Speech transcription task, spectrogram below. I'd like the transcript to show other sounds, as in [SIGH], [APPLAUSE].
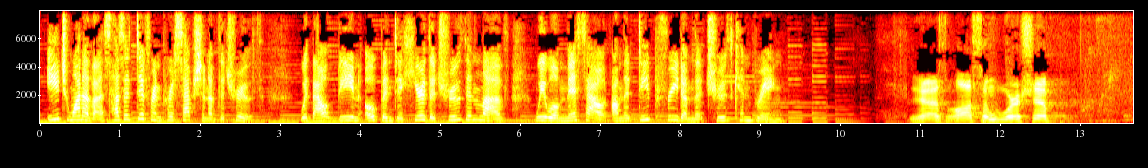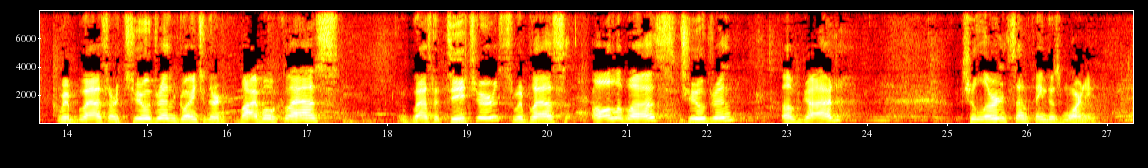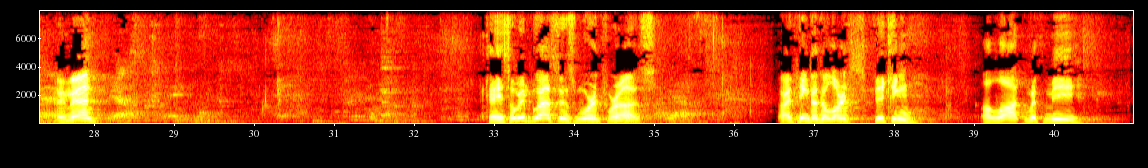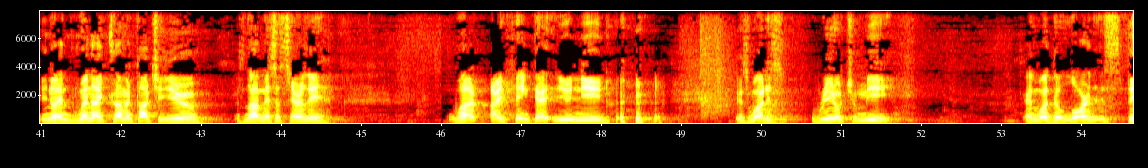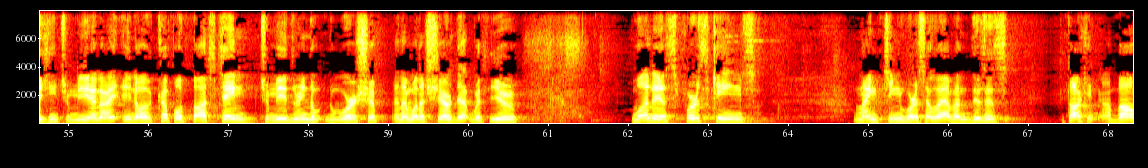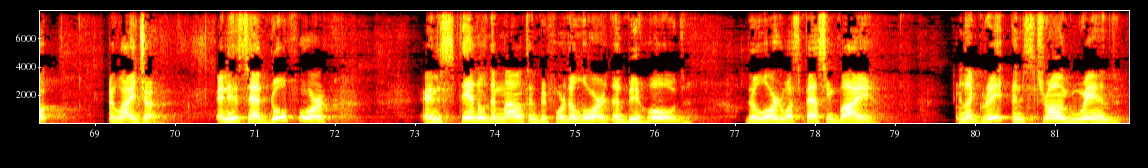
Each one of us has a different perception of the truth. Without being open to hear the truth in love, we will miss out on the deep freedom that truth can bring. Yes, awesome worship. We bless our children going to their Bible class. We bless the teachers. We bless all of us, children of God, to learn something this morning. Amen. Okay, so we bless this word for us. I think that the Lord is speaking a lot with me. You know, and when I come and talk to you, it's not necessarily what I think that you need [LAUGHS] is what is real to me and what the Lord is speaking to me. And I, you know, a couple of thoughts came to me during the, the worship, and I want to share that with you. One is 1 Kings 19, verse 11. This is talking about Elijah. And he said, Go forth and stand on the mountain before the Lord. And behold, the Lord was passing by, and a great and strong wind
